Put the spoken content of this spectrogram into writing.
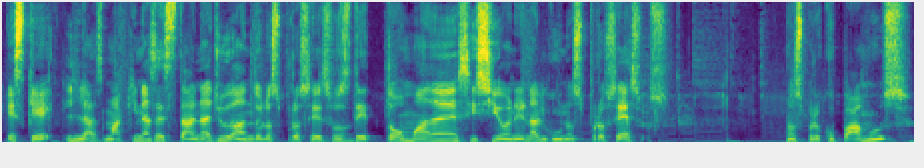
es que las máquinas están ayudando los procesos de toma de decisión en algunos procesos. ¿Nos preocupamos?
